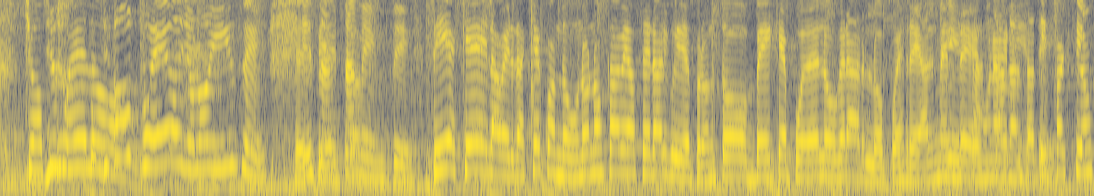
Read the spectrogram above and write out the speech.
yo, puedo. Yo puedo, yo lo hice. Exactamente. Sí, es que la verdad es que cuando uno no sabe hacer algo y de pronto ve que puede lograrlo, pues realmente es una gran satisfacción.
